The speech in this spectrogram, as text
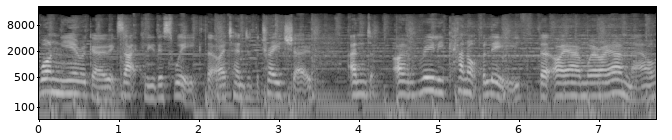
one year ago, exactly this week, that I attended the trade show. And I really cannot believe that I am where I am now.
